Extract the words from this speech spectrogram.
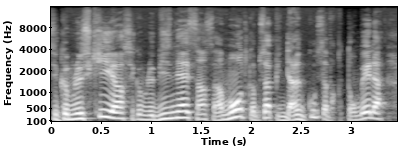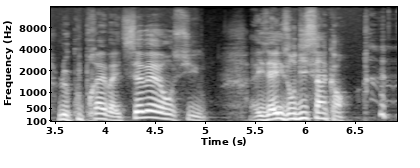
c'est comme le ski, hein, c'est comme le business, hein, ça monte comme ça, puis d'un coup ça va retomber là. Le coup près va être sévère aussi. Ils, ont dit 5 ans.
